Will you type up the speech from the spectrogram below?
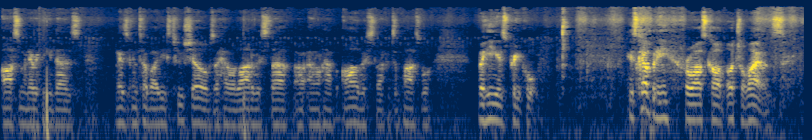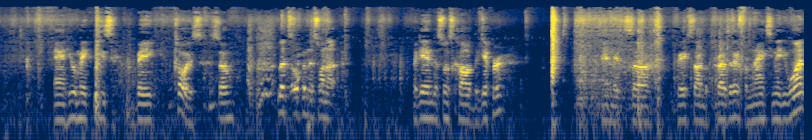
awesome in everything he does. As you can tell by these two shelves, I have a lot of his stuff. I don't have all of his stuff, it's impossible. But he is pretty cool. His company for a while is called Ultraviolence. And he will make these big toys. So let's open this one up. Again, this one's called the Gipper. And it's uh, based on the president from 1981,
